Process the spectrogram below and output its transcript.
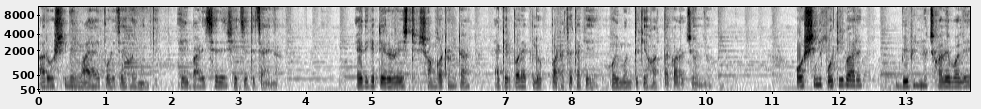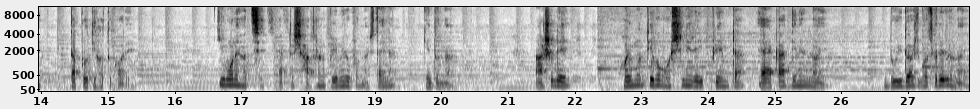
আর অশ্বিনীর মায়ায় পড়ে যায় হৈমন্তী। এই বাড়ি ছেড়ে সে যেতে চায় না। এদিকে টেরোরিস্ট সংগঠনটা একের পর এক লোক পাঠাতে থাকে হৈমন্তীকে হত্যা করার জন্য। অশ্বিনী প্রতিবার বিভিন্ন ছলে বলে তা প্রতিহত করে। কি মনে হচ্ছে, একটা সাধারণ প্রেমের উপন্যাস, তাই না? কিন্তু না। আসলে হৈমন্তী এবং অশ্বিনীর এই প্রেমটা এক আধ দিনের নয়, দুই দশ বছরেরও নয়।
